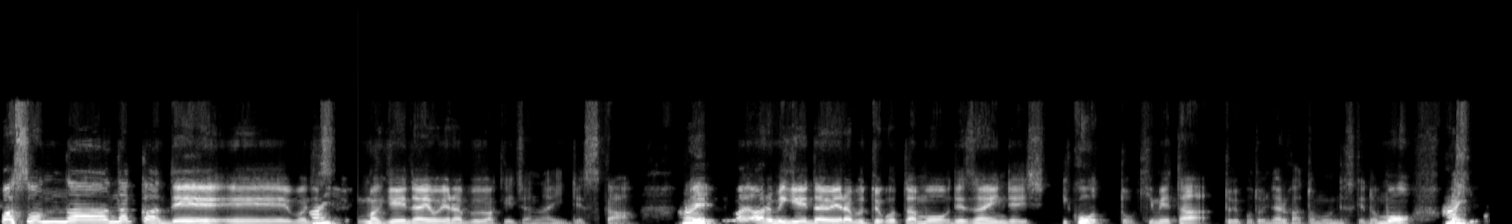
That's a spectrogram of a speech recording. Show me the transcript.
まあ、そんな中で、えーまあはい、まあ、芸大を選ぶわけじゃないですか。はい、でまあ、ある意味、芸大を選ぶということは、もうデザインで行こうと決めたということになるかと思うんですけども、はい、そのあ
